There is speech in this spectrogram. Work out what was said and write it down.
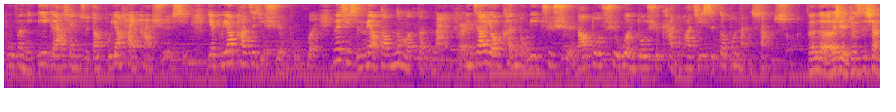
部分，你第一个要先知道，不要害怕学习，也不要怕自己学不会，因为其实没有到那么的难。对你只要有肯努力去学，然后多去问、多去看的话，其实都不难上手。真的，而且就是像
